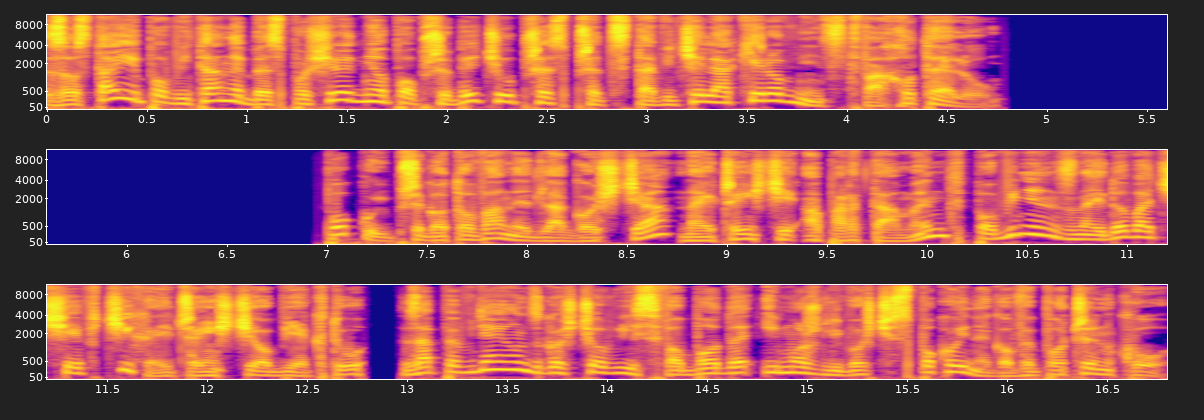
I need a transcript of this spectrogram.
zostaje powitany bezpośrednio po przybyciu przez przedstawiciela kierownictwa hotelu. Pokój przygotowany dla gościa, najczęściej apartament, powinien znajdować się w cichej części obiektu, zapewniając gościowi swobodę i możliwość spokojnego wypoczynku.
